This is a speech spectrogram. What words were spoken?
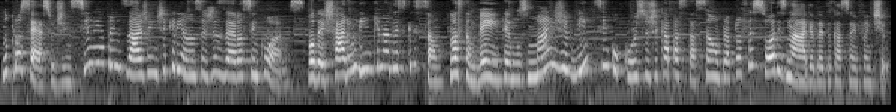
no processo de ensino e aprendizagem de crianças de 0 a 5 anos. Vou deixar o link na descrição. Nós também temos mais de 25 cursos de capacitação para professores na área da educação infantil.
